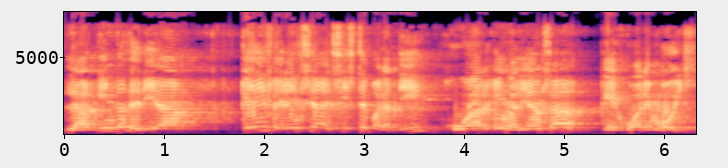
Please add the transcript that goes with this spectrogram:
La quinta sería, ¿qué diferencia existe para ti jugar en Alianza que jugar en Boys?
